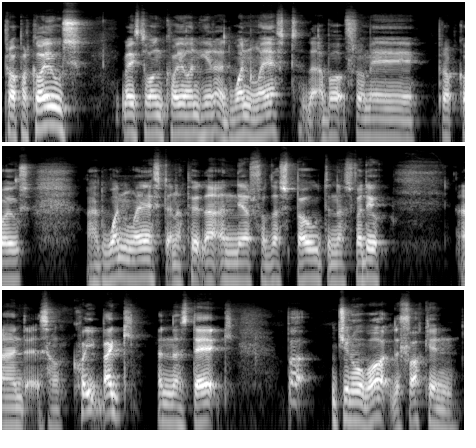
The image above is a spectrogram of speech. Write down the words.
proper coils, mouth to lung coil in here. I had one left that I bought from uh, Prop Coils. I had one left, and I put that in there for this build in this video, and it's quite big in this deck. But do you know what? The fucking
